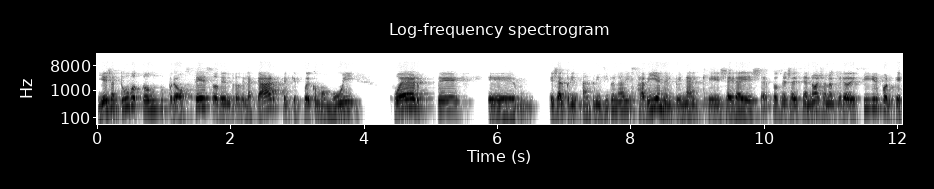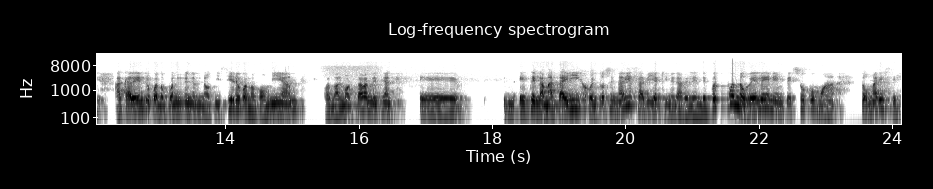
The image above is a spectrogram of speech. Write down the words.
y ella tuvo todo un proceso dentro de la cárcel que fue como muy fuerte. Eh, ella al, principio nadie sabía en el penal que ella era ella, entonces ella decía, no, yo no quiero decir porque acá adentro cuando ponen el noticiero, cuando comían, cuando almorzaban, decían, eh, esta es la mata hijo, entonces nadie sabía quién era Belén. Después cuando Belén empezó como a tomar ese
